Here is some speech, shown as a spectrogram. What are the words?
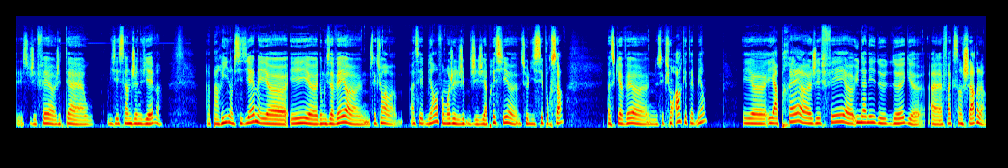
j'ai fait, euh, j'étais au lycée Sainte-Geneviève à Paris dans le 6e et, euh, et euh, donc ils avaient euh, une section euh, assez bien. Enfin moi j'ai- apprécié euh, ce lycée pour ça parce qu'il y avait euh, une section art qui était bien. Et, euh, et après, euh, j'ai fait euh, une année de Doug à la fac Saint-Charles.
